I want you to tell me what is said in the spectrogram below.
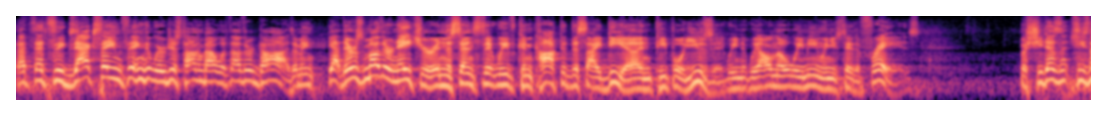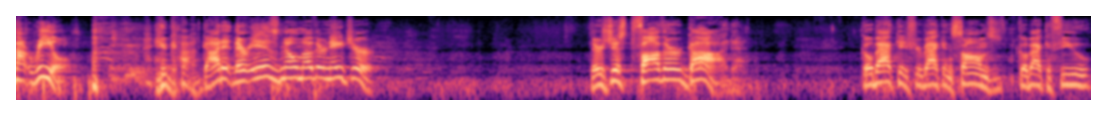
That, that's the exact same thing that we were just talking about with other gods. I mean, yeah, there's mother nature in the sense that we've concocted this idea and people use it. We, we all know what we mean when you say the phrase. But she doesn't, she's not real. You got, got it? There is no Mother Nature. There's just Father God. Go back, if you're back in Psalms, go back a few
